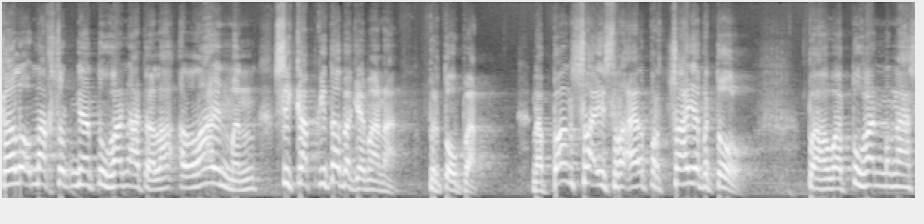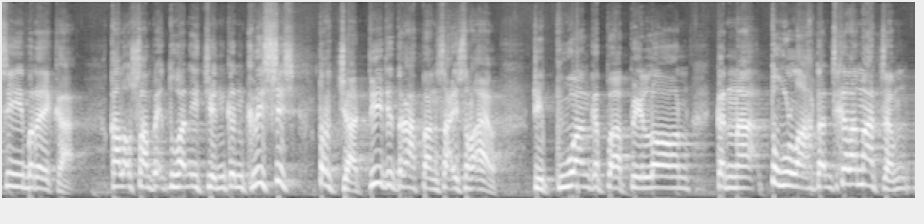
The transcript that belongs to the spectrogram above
Kalau maksudnya Tuhan adalah alignment, sikap kita bagaimana? Bertobat. Nah, bangsa Israel percaya betul bahwa Tuhan mengasihi mereka. Kalau sampai Tuhan izinkan krisis terjadi di tengah bangsa Israel, dibuang ke Babylon, kena tulah dan segala macam,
